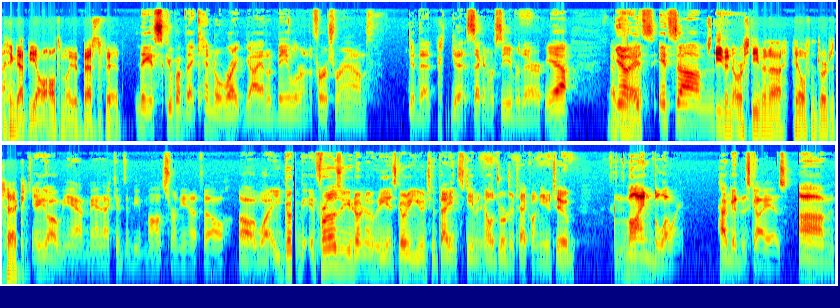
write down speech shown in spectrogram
I think that'd be ultimately the best fit. they could scoop up that Kendall Wright guy out of Baylor in the first round. Get that get that second receiver there. Yeah, That'd you know nice. it's it's um. Stephen or Stephen uh, Hill from Georgia Tech. Oh yeah, man, that kid's gonna be a monster in the NFL. Oh, what? You go, for those of you who don't know who he is, go to YouTube, type in Stephen Hill, Georgia Tech on YouTube. Mind blowing, how good this guy is. Um,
